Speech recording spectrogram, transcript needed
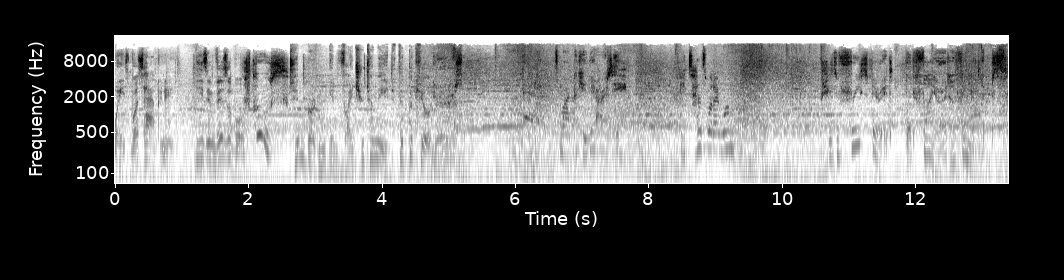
Wait, what's happening? He's invisible. Of course. Tim Burton invites you to meet the peculiars. It's my peculiarity. It does what I want. She's a free spirit with fire at her fingertips.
